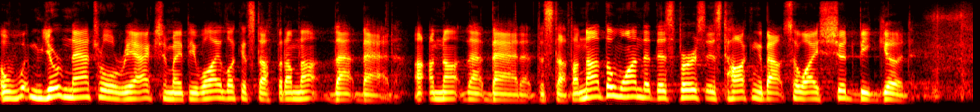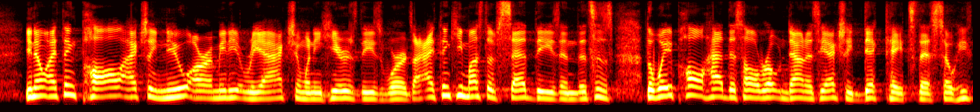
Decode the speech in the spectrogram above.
Uh, your natural reaction might be, well, I look at stuff, but I'm not that bad. I'm not that bad at the stuff. I'm not the one that this verse is talking about, so I should be good. You know, I think Paul actually knew our immediate reaction when he hears these words. I think he must have said these, and this is the way Paul had this all written down is he actually dictates this. So he's,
